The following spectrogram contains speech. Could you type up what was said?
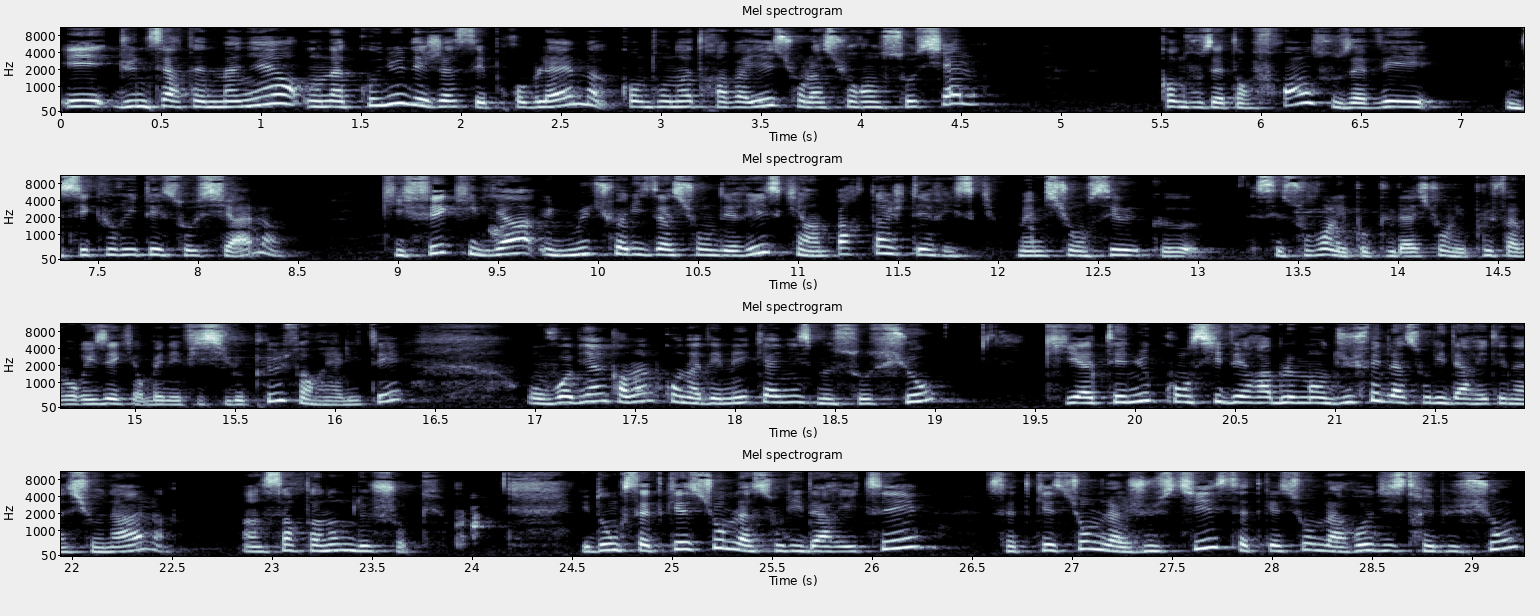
Et d'une certaine manière, on a connu déjà ces problèmes quand on a travaillé sur l'assurance sociale. Quand vous êtes en France, vous avez une sécurité sociale qui fait qu'il y a une mutualisation des risques et un partage des risques. Même si on sait que c'est souvent les populations les plus favorisées qui en bénéficient le plus en réalité, on voit bien quand même qu'on a des mécanismes sociaux qui atténuent considérablement du fait de la solidarité nationale un certain nombre de chocs. Et donc cette question de la solidarité, cette question de la justice, cette question de la redistribution,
